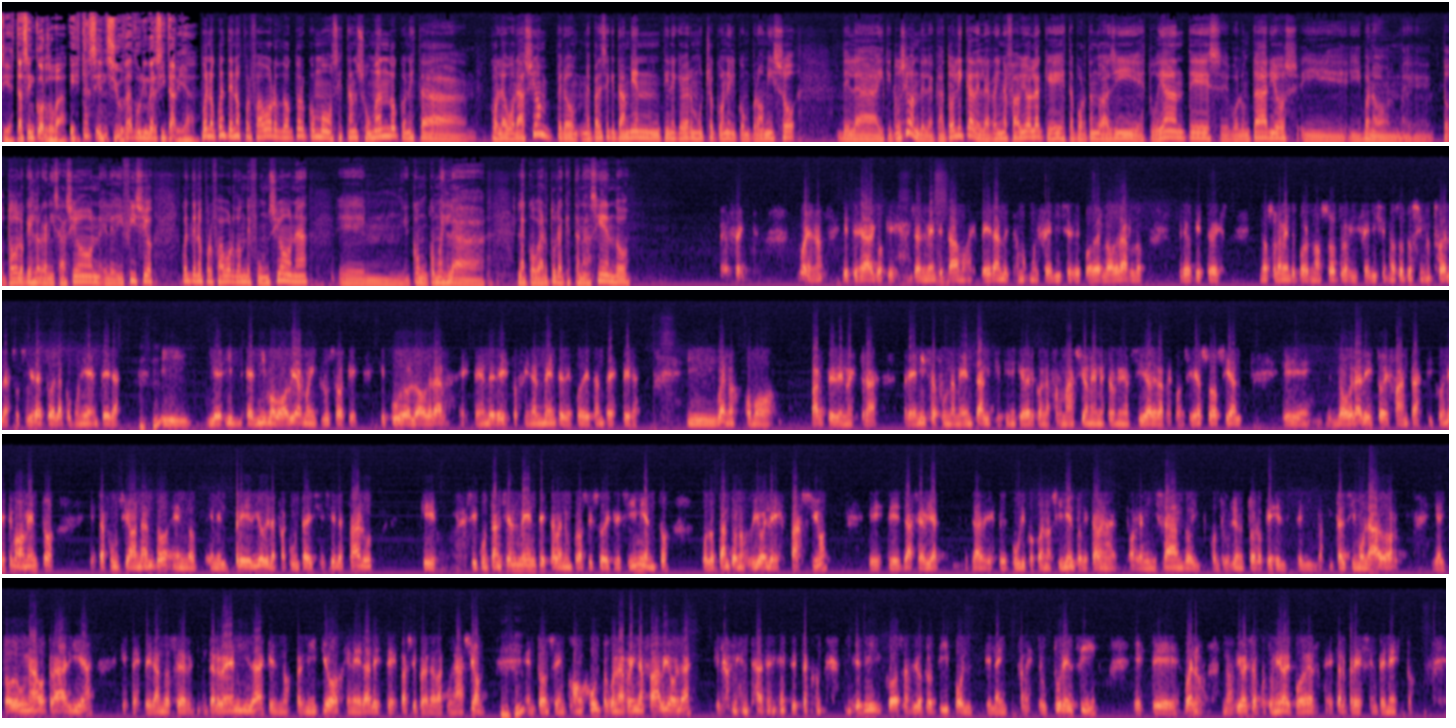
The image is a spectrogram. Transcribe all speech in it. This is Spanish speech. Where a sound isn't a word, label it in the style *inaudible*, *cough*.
Si estás en Córdoba, estás en Ciudad Universitaria. Bueno, cuéntenos por favor, doctor, cómo se están sumando con esta colaboración, pero me parece que también tiene que ver mucho con el compromiso de la institución, de la católica, de la Reina Fabiola, que está aportando allí estudiantes, eh, voluntarios y, bueno, eh, todo lo que es la organización, el edificio. Cuéntenos por favor dónde funciona, eh, cómo, es la, la cobertura que están haciendo. Perfecto. Bueno, este es algo que realmente estábamos esperando y estamos muy felices de poder lograrlo. Creo que esto es no solamente por nosotros y felices nosotros, *laughs* sino toda la sociedad, toda la comunidad entera. y, el mismo gobierno incluso que, que pudo lograr extender esto finalmente después de tanta espera. Y bueno, como parte de nuestra premisa fundamental que tiene que ver con la formación en nuestra universidad de la responsabilidad social, eh, lograr esto es fantástico. En este momento está funcionando en, en el predio de la Facultad de Ciencia de la Salud, que circunstancialmente estaba en un proceso de crecimiento, por lo tanto nos dio el espacio, este, ya se había ya este público conocimiento que estaban organizando y construyendo todo lo que es el, el hospital simulador, y hay toda una otra área que está esperando ser intervenida, que nos permitió generar este espacio para la vacunación. Entonces, en conjunto con la reina Fabiola, que *laughs* lamentablemente está con 10.000 cosas de otro tipo en la infraestructura en sí, este, bueno, nos dio esa oportunidad de poder estar presente en esto.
